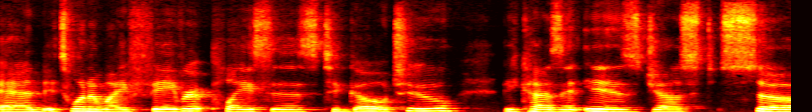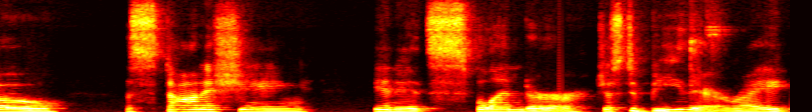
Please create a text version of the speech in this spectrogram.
And it's one of my favorite places to go to because it is just so astonishing in its splendor just to be there, right?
